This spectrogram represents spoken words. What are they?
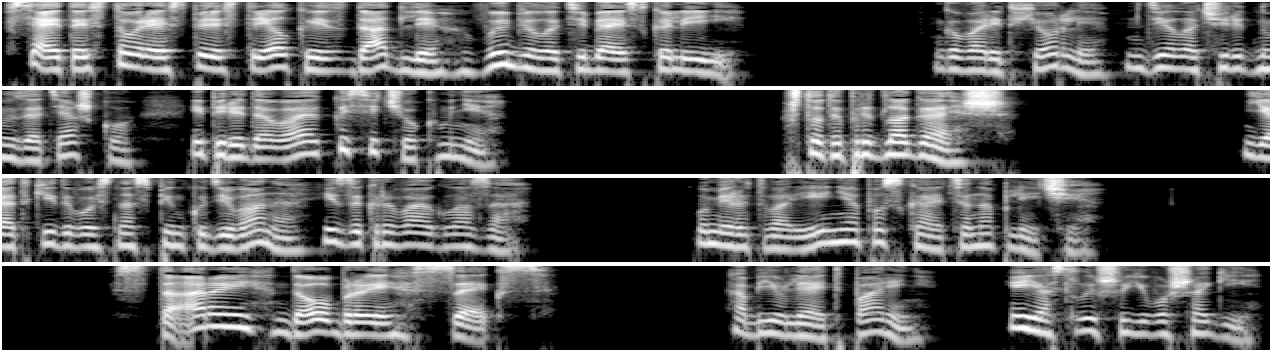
Вся эта история с перестрелкой из Дадли выбила тебя из колеи», — говорит Хёрли, делая очередную затяжку и передавая косячок мне. «Что ты предлагаешь?» Я откидываюсь на спинку дивана и закрываю глаза. Умиротворение опускается на плечи. «Старый добрый секс», — объявляет парень, и я слышу его шаги.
